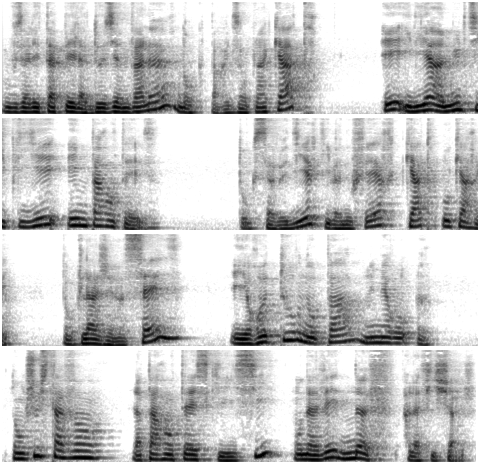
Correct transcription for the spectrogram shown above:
vous allez taper la deuxième valeur, donc par exemple un 4, et il y a un multiplié et une parenthèse. Donc ça veut dire qu'il va nous faire 4 au carré. Donc là j'ai un 16, et il retourne au pas numéro 1. Donc juste avant la parenthèse qui est ici, on avait 9 à l'affichage.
